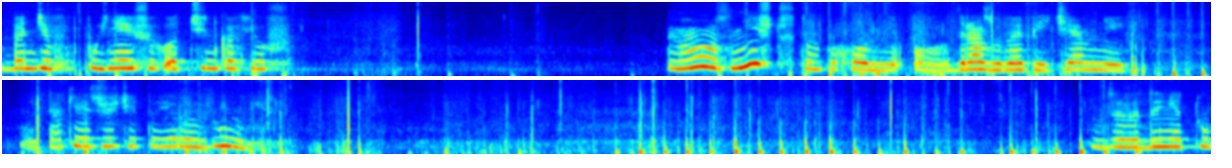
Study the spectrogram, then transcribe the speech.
będzie w późniejszych odcinkach już. No, zniszcz tą pochodnię. O, od razu lepiej, ciemniej. I takie życie, to ja rozumiem. Widzę, że dynie tu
